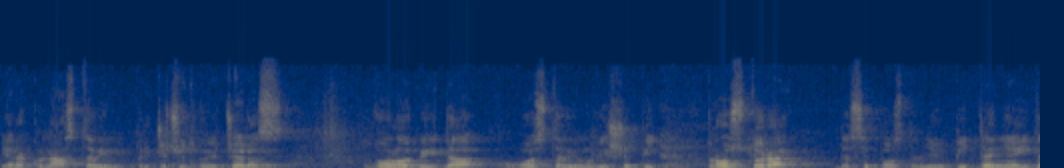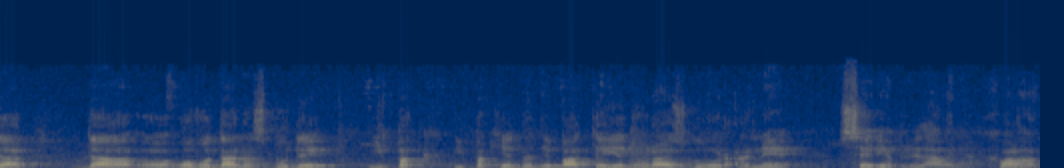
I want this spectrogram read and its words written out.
jer ako nastavim, pričat ću do večeras, volao bih da ostavimo više prostora da se postavljaju pitanja i da, da ovo danas bude ipak, ipak jedna debata, jedan razgovor, a ne serija predavanja. Hvala vam.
